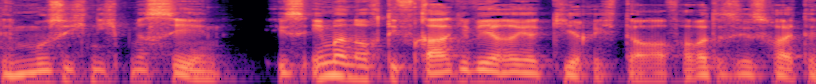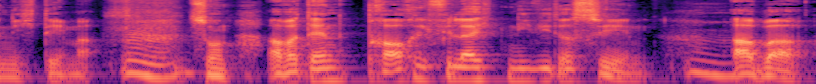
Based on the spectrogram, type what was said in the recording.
den muss ich nicht mehr sehen. Ist immer noch die Frage, wie reagiere ich darauf, aber das ist heute nicht Thema. So, aber den brauche ich vielleicht nie wieder sehen. Aber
